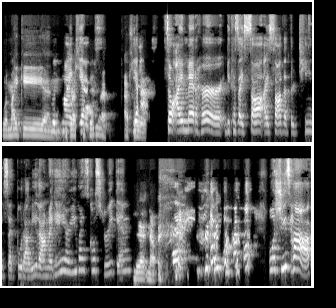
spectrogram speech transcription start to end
With Mikey and With Mike, the rest of the- yes. yeah, absolutely. Yeah. So I met her because I saw I saw that their team said Pura Vida. I'm like, hey, are you guys Costa Rican? Yeah, no. well, she's half.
